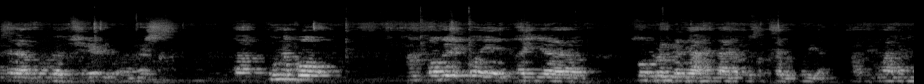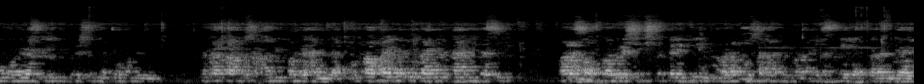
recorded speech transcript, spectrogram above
Salamat po God share, Your Honors. Uh, una po, ang comment ko ay, ay uh, sobrang naghahanda na po sa kasalukuyan. Sabi ko nga po more or less 80% na po kami natatapos sa aming paghahanda. Magpapay na po tayo ng candidacy para sa October 6 to 13 para po sa ating mga SK at barangay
